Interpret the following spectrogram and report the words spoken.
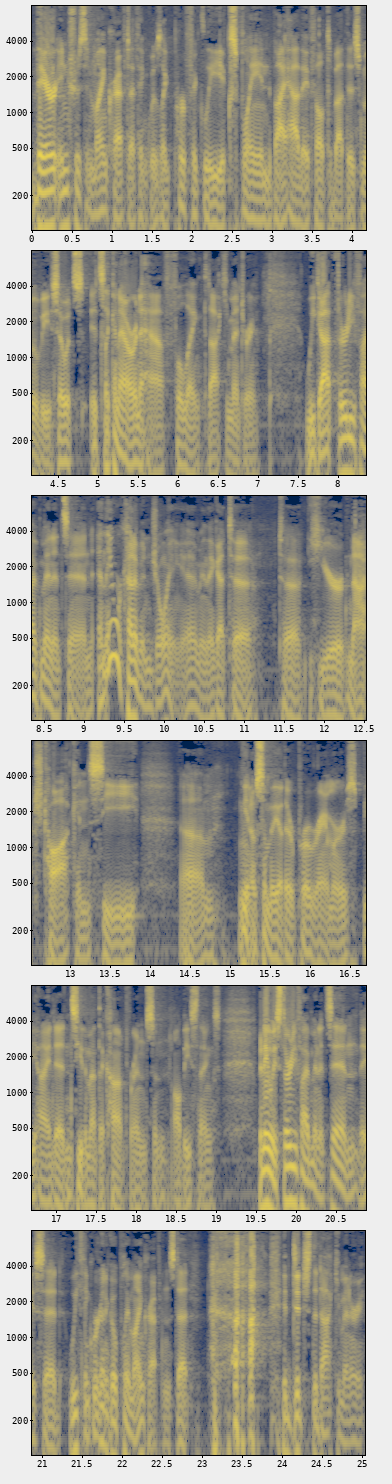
their interest in Minecraft, I think, was like perfectly explained by how they felt about this movie. So it's it's like an hour and a half full length documentary. We got 35 minutes in, and they were kind of enjoying it. I mean, they got to to hear Notch talk and see, um, you know, some of the other programmers behind it and see them at the conference and all these things. But anyways, 35 minutes in, they said, "We think we're going to go play Minecraft instead." it ditched the documentary,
